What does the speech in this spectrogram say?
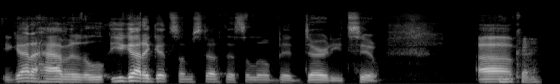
you gotta have it. A, you gotta get some stuff that's a little bit dirty too. Uh, okay.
